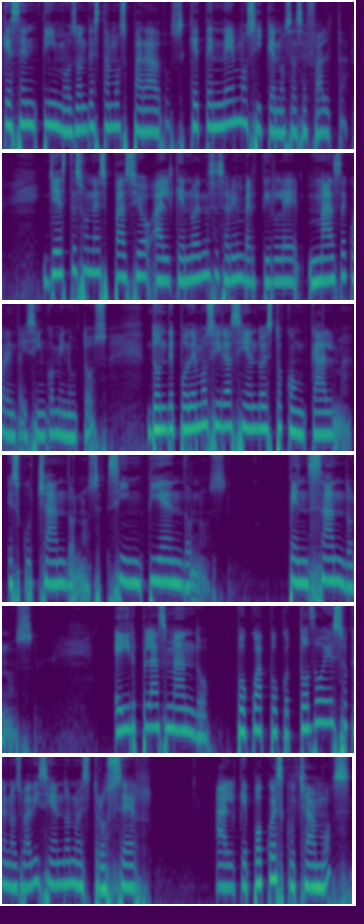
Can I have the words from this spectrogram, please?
qué sentimos, dónde estamos parados, qué tenemos y qué nos hace falta. Y este es un espacio al que no es necesario invertirle más de 45 minutos, donde podemos ir haciendo esto con calma, escuchándonos, sintiéndonos, pensándonos e ir plasmando poco a poco todo eso que nos va diciendo nuestro ser al que poco escuchamos.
